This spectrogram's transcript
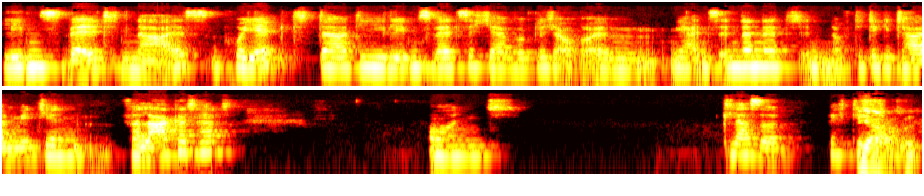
lebensweltnahes Projekt, da die Lebenswelt sich ja wirklich auch ähm, ja, ins Internet, in, auf die digitalen Medien verlagert hat. Und klasse, richtig ja, schön.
